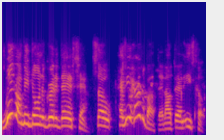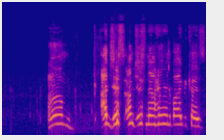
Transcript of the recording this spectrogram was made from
we're gonna be doing the Griddy dance challenge. So have you heard about that out there in the East Coast? Um, I just I'm just now hearing about it because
